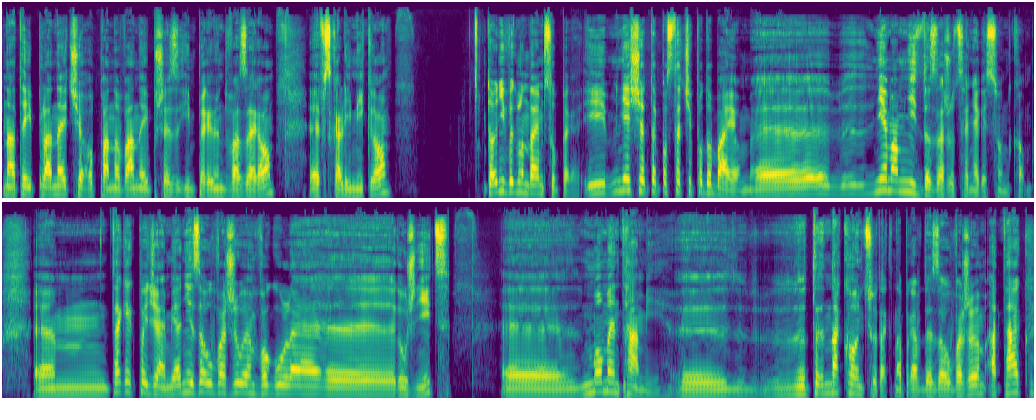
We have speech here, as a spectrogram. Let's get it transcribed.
na tej planecie opanowanej przez Imperium 2.0 e, w skali mikro, to oni wyglądają super i mnie się te postacie podobają. E, nie mam nic do zarzucenia rysunkom. tak jak powiedziałem, ja nie zauważyłem w ogóle e, różnic momentami. Na końcu tak naprawdę zauważyłem, a tak,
